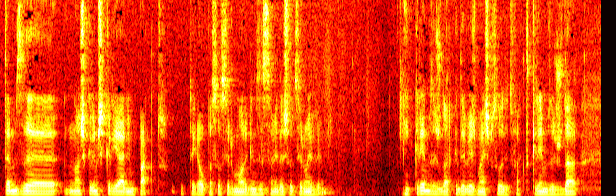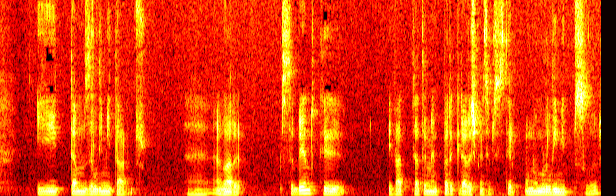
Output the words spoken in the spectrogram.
estamos a nós queremos criar impacto. O THO passou a ser uma organização e deixou de ser um evento. E queremos ajudar cada vez mais pessoas e de facto queremos ajudar e estamos a limitar-nos. Uh, agora, sabendo que exatamente para criar a experiência precisa ter um número limite de pessoas,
